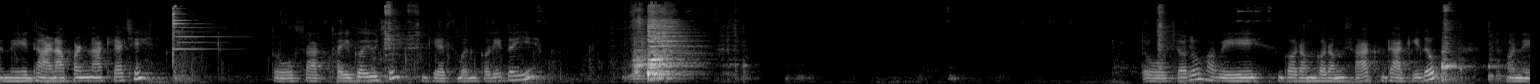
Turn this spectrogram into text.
અને ધાણા પણ નાખ્યા છે, તો શાક થઈ ગયું છે, ગેસ બંધ કરી દઈએ. તો ચલો હવે ગરમ ગરમ શાક ઢાંકી દઉં. અને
